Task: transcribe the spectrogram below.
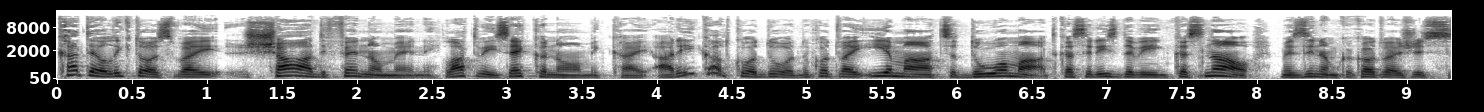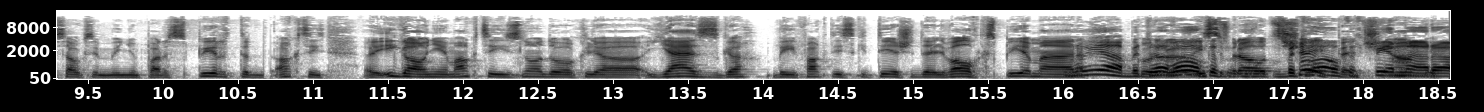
Kā tev liktos, vai šādi fenomeni Latvijas ekonomikai arī kaut ko dod? Nu, kaut vai iemāca domāt, kas ir izdevīgi, kas nav. Mēs zinām, ka kaut vai šis, sauksim viņu par spirta akcijas, Igauniem akcijas nodokļa jēzga bija faktiski tieši dēļ valks piemēra. Nu, jā, bet valkas, brauc bet šeit valkas piemērā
